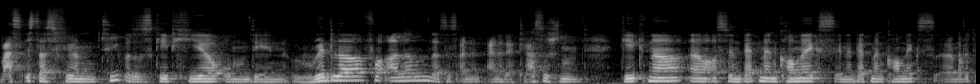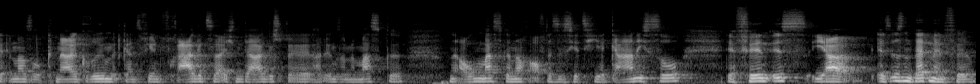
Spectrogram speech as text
was ist das für ein Typ? Also es geht hier um den Riddler vor allem. Das ist eine, einer der klassischen Gegner äh, aus den Batman-Comics. In den Batman-Comics äh, wird er immer so knallgrün mit ganz vielen Fragezeichen dargestellt, hat irgend so eine Maske, eine Augenmaske noch auf. Das ist jetzt hier gar nicht so. Der Film ist, ja, es ist ein Batman-Film.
